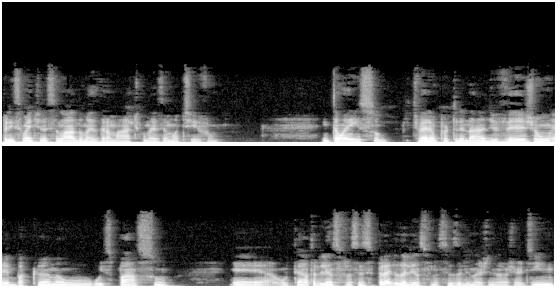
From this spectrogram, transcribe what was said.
principalmente nesse lado mais dramático, mais emotivo. Então é isso. Se tiverem oportunidade, vejam, é bacana o, o espaço. É, o Teatro Aliança Francesa, esse prédio da Aliança Francesa ali na General Jardim,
